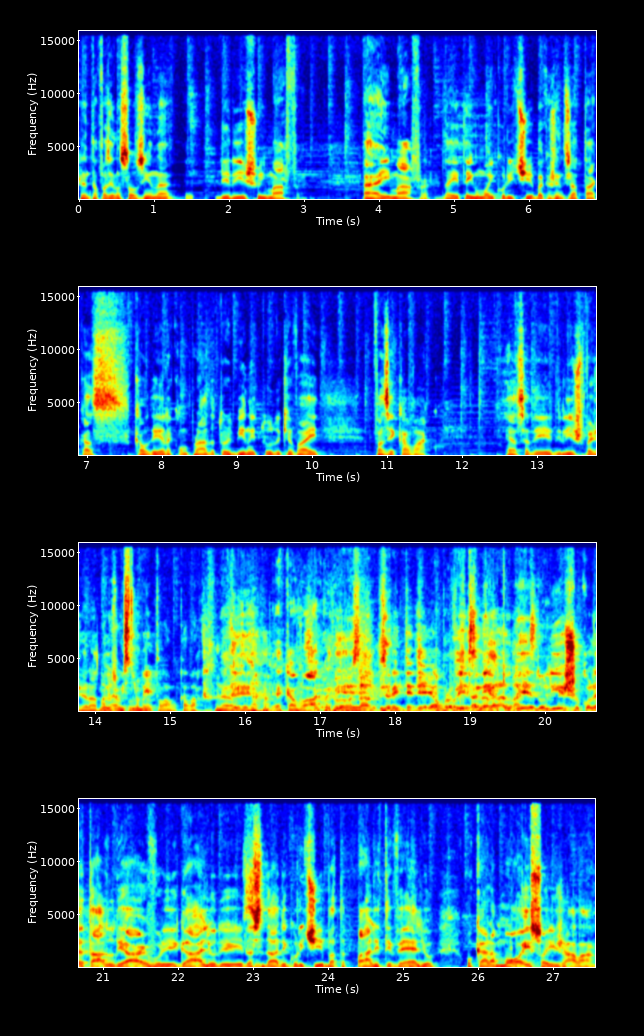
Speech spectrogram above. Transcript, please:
A gente está fazendo essa usina de lixo em Mafra. Ah, em Mafra. Daí tem uma em Curitiba que a gente já está com as caldeiras compradas, turbina e tudo, que vai fazer cavaco. Essa de, de lixo vai gerar Mas dois. não é um instrumento lá, o cavaco. Não, é cavaco de. Se eu não entender, ele é um Aproveitamento de- do lixo coletado de árvore, galho de, da cidade de Curitiba, pallet velho. O cara moe isso aí já lá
